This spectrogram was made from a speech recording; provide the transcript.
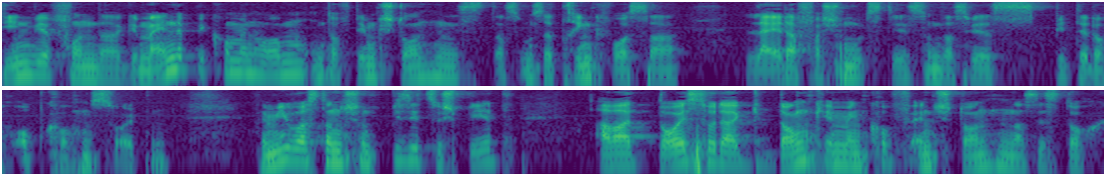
den wir von der Gemeinde bekommen haben und auf dem gestanden ist, dass unser Trinkwasser leider verschmutzt ist und dass wir es bitte doch abkochen sollten. Für mich war es dann schon ein bisschen zu spät, aber da ist so der Gedanke in meinem Kopf entstanden, dass es doch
